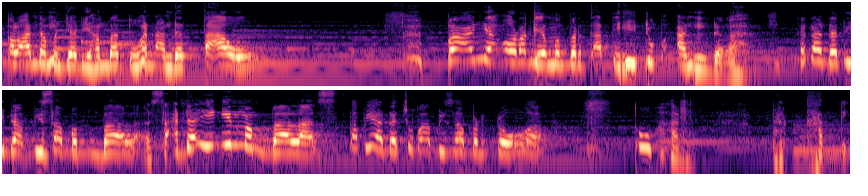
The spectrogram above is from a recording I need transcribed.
Kalau Anda menjadi hamba Tuhan Anda tahu. Banyak orang yang memberkati hidup Anda. Dan Anda tidak bisa membalas. Anda ingin membalas. Tapi Anda cuma bisa berdoa. Tuhan berkati.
